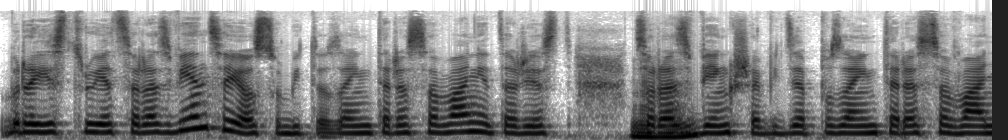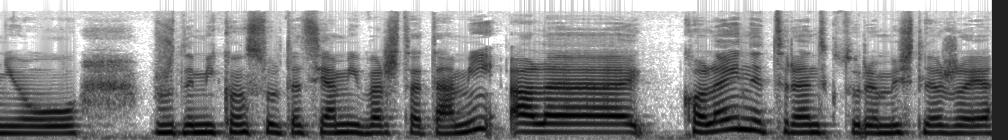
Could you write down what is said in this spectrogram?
rejestruje coraz więcej osób i to zainteresowanie też jest coraz mhm. większe. Widzę po zainteresowaniu różnymi konsultacjami, warsztatami, ale kolejny trend, który myślę, że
